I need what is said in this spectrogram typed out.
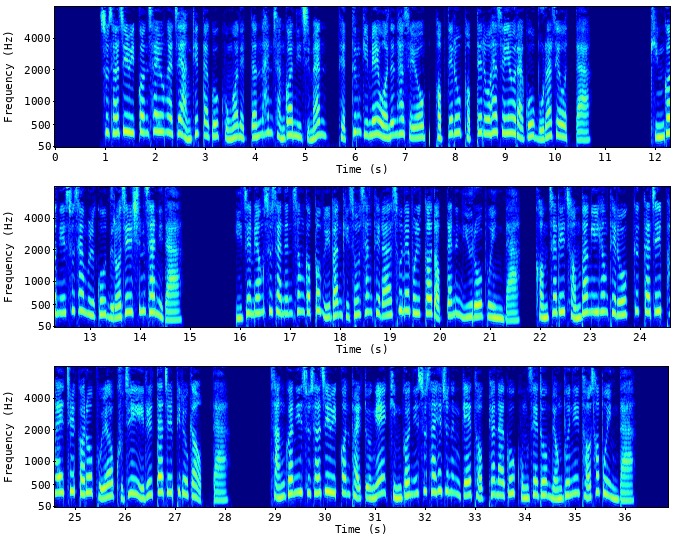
수사지휘권 사용하지 않겠다고 공언했던 한 장관이지만 대뜸 김혜원은 하세요. 법대로 법대로 하세요라고 몰아세웠다. 김건희 수사 물고 늘어질 심산이다. 이재명 수사는 선거법 위반 기소 상태라 손해볼 것 없다는 이유로 보인다. 검찰이 전방위 형태로 끝까지 파헤칠 거로 보여 굳이 이를 따질 필요가 없다. 장관이 수사지휘권 발동에 김건희 수사해주는 게 더 편하고 공세도 명분이 더 서 보인다.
